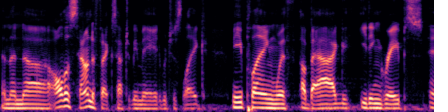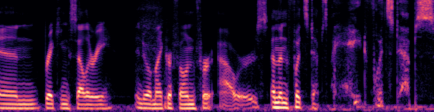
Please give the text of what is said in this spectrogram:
And then uh, all the sound effects have to be made, which is like me playing with a bag, eating grapes, and breaking celery into a microphone for hours. And then footsteps. I hate footsteps.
